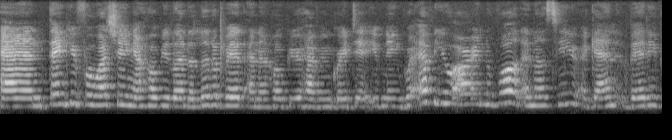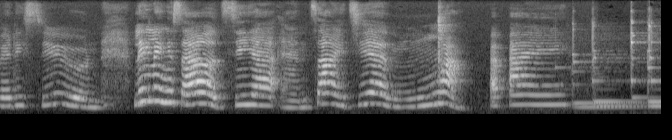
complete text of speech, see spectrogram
and thank you for watching. I hope you learned a little bit and I hope you're having a great day, evening, wherever you are in the world. And I'll see you again very, very soon. Ling Ling is out. See ya and 再见. Bye bye.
